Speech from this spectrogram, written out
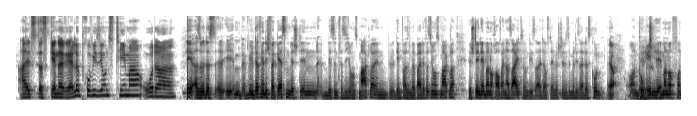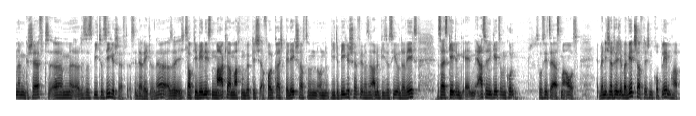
als das generelle Provisionsthema oder? Nee, also das, äh, wir dürfen ja nicht vergessen, wir stehen, wir sind Versicherungsmakler, in dem Fall sind wir beide Versicherungsmakler, wir stehen ja immer noch auf einer Seite und die Seite, auf der wir stehen, ist immer die Seite des Kunden. Ja. Und Punkt. wir reden hier immer noch von einem Geschäft, ähm, das ist B2C-Geschäft ist in der Regel. Ne? Also ich glaube, die wenigsten Makler machen wirklich erfolgreich Belegschafts- und, und B2B-Geschäfte, wir sind alle B2C unterwegs. Das heißt, es geht im, im erster Linie geht es um den Kunden. So sieht es ja erstmal aus. Wenn ich natürlich aber wirtschaftlich ein Problem habe,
